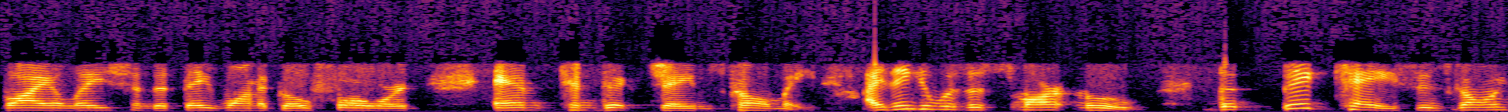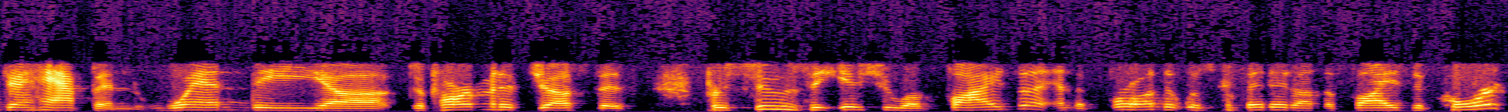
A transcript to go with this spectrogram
violation that they want to go forward and convict James Comey. I think it was a smart move. The big case is going to happen when the uh, Department of Justice pursues the issue of FISA and the fraud that was committed on the FISA court.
